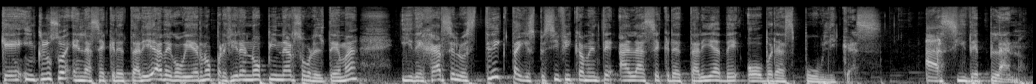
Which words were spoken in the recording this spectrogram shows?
que incluso en la Secretaría de Gobierno prefieren no opinar sobre el tema y dejárselo estricta y específicamente a la Secretaría de Obras Públicas. Así de plano.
